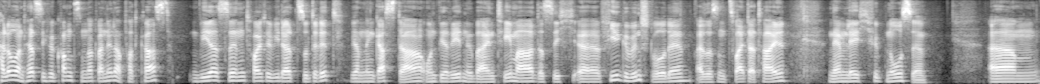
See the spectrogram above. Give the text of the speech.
Hallo und herzlich willkommen zum Not Vanilla Podcast. Wir sind heute wieder zu dritt. Wir haben einen Gast da und wir reden über ein Thema, das sich äh, viel gewünscht wurde. Also es ist ein zweiter Teil, nämlich Hypnose. Ähm,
